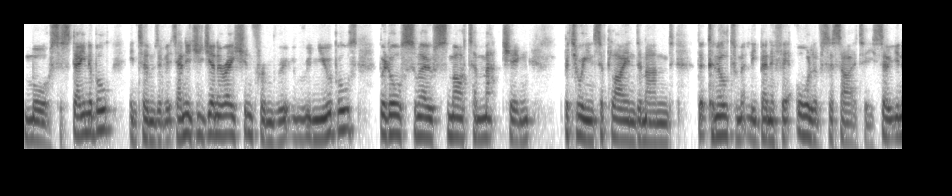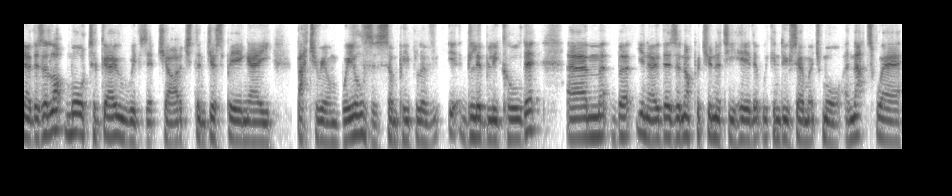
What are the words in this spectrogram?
more sustainable in terms of its energy generation from re- renewables, but also smarter matching between supply and demand that can ultimately benefit all of society. So, you know, there's a lot more to go with Zip Charge than just being a battery on wheels, as some people have glibly called it. Um, but, you know, there's an opportunity here that we can do so much more. And that's where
